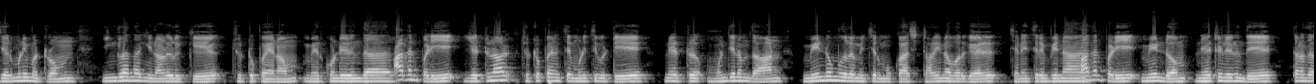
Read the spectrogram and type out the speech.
ஜெர்மனி மற்றும் மற்றும் இங்கிலாந்து ஆகிய நாடுகளுக்கு சுற்றுப்பயணம் மேற்கொண்டிருந்தார். அதன்படி எட்டு நாள் சுற்றுப்பயணத்தை முடித்துவிட்டு நேற்று முன்தினம்தான் மீண்டும் முதலமைச்சர் மு ஸ்டாலின் அவர்கள் சென்னை திரும்பினார். அதன்படி மீண்டும் நேற்றிலிருந்து தனது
